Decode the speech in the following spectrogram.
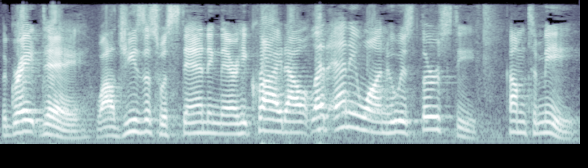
the great day, while Jesus was standing there, he cried out, Let anyone who is thirsty come to me,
